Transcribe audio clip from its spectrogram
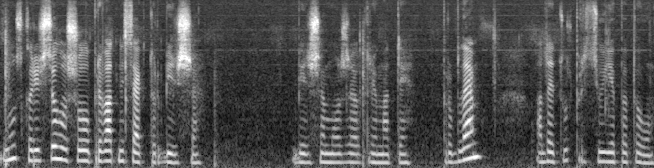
Ну, скоріш всього, що приватний сектор більше, більше може отримати проблем, але тут працює ППО.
